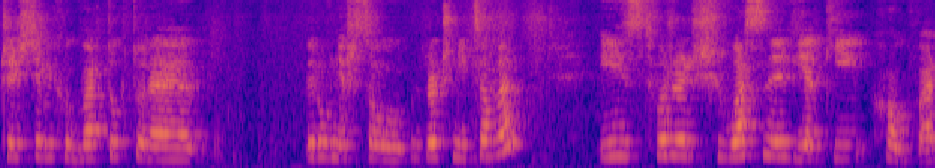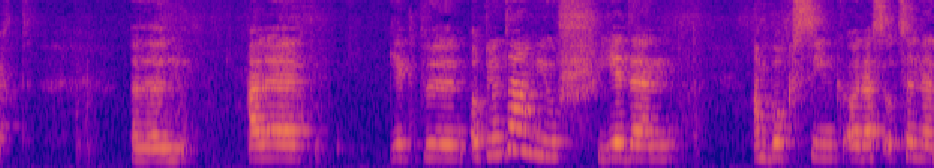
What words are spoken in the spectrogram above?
częściami Hogwartu, które również są rocznicowe i stworzyć własny wielki Hogwart. Ale jakby oglądałam już jeden unboxing oraz ocenę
